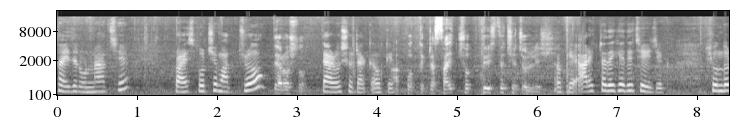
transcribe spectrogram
সাইজের ওড়না আছে। প্রাইস পড়ছে মাত্র 1300 তেরোশো টাকা ওকে আর প্রত্যেকটা সাইজ 36 থেকে 46 ওকে আরেকটা দেখিয়ে দিচ্ছি এই যে সুন্দর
